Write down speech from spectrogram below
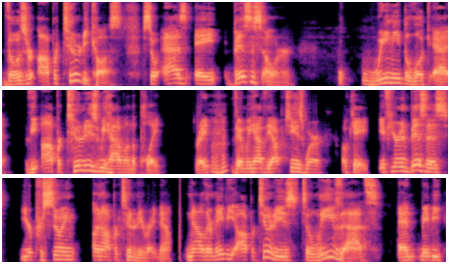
Those are opportunity costs. So, as a business owner, we need to look at the opportunities we have on the plate, right? Mhm. Then we have the opportunities where, okay, if you're in business, you're pursuing an opportunity right now. Now, there may be opportunities to leave that and maybe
